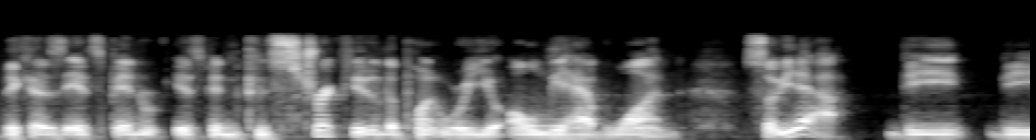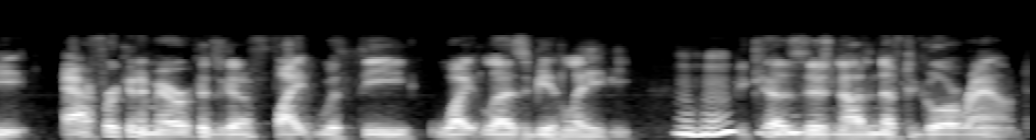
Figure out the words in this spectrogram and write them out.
because it's been it's been constricted to the point where you only have one. So yeah, the the African Americans are going to fight with the white lesbian lady because there's not enough to go around.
